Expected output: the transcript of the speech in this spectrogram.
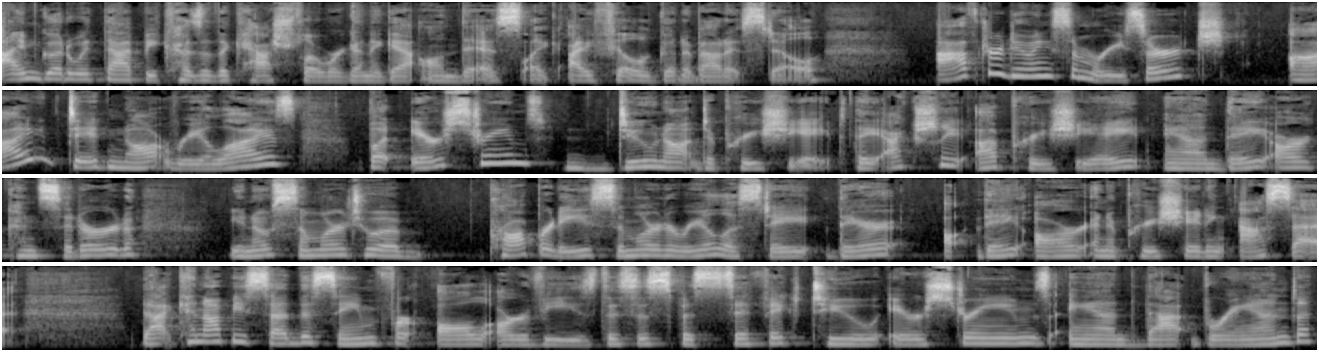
I'm good with that because of the cash flow we're going to get on this. Like, I feel good about it still. After doing some research, I did not realize, but Airstreams do not depreciate. They actually appreciate and they are considered, you know, similar to a property, similar to real estate. They're they are an appreciating asset. That cannot be said the same for all RVs. This is specific to Airstreams and that brand,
